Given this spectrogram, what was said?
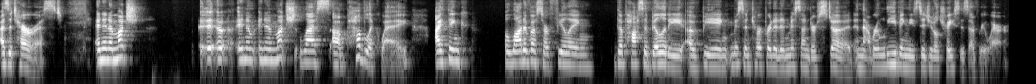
as a terrorist and in a much in a, in a much less um, public way i think a lot of us are feeling the possibility of being misinterpreted and misunderstood and that we're leaving these digital traces everywhere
